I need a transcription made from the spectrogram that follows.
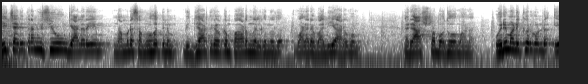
ഈ ചരിത്ര മ്യൂസിയവും ഗ്യാലറിയും നമ്മുടെ സമൂഹത്തിനും വിദ്യാർത്ഥികൾക്കും പകർന്നു നൽകുന്നത് വളരെ വലിയ അറിവും രാഷ്ട്രബോധവുമാണ്. ഒരു മണിക്കൂർ കൊണ്ട് ഈ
